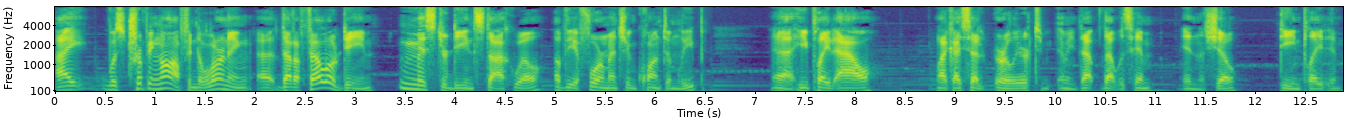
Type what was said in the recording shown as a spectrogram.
I was tripping off into learning uh, that a fellow Dean Mr. Dean Stockwell of the aforementioned Quantum Leap. Uh, he played Al, like I said earlier. To, I mean, that that was him in the show. Dean played him.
